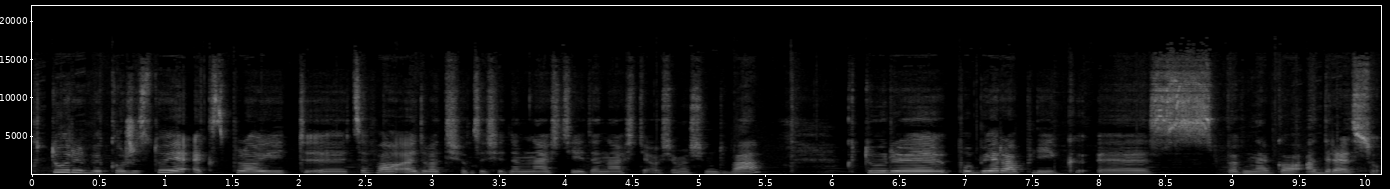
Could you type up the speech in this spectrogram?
który wykorzystuje exploit y, CVE 2017 11882 który pobiera plik y, z pewnego adresu.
